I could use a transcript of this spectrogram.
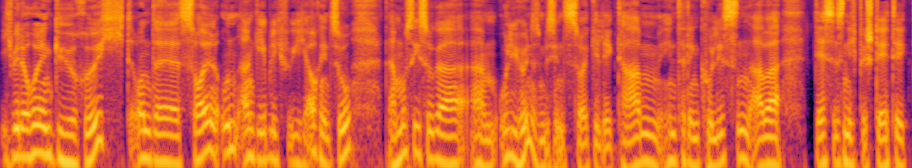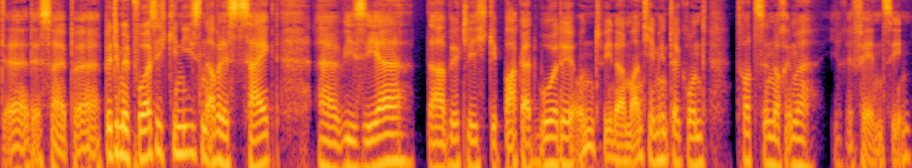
Ich wiederhole ein Gerücht und äh, soll unangeblich füge ich auch hinzu. Da muss ich sogar ähm, Uli Hoeneß ein bisschen ins Zeug gelegt haben, hinter den Kulissen, aber das ist nicht bestätigt. Äh, deshalb äh, bitte mit Vorsicht genießen, aber das zeigt, äh, wie sehr da wirklich gebaggert wurde und wie da manche im Hintergrund trotzdem noch immer ihre Fäden sehen.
